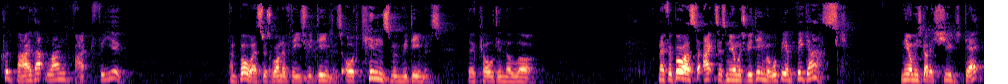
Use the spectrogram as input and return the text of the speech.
could buy that land back for you. And Boaz was one of these redeemers, or kinsman redeemers, they're called in the law. Now, for Boaz to act as Naomi's redeemer would be a big ask. Naomi's got a huge debt.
